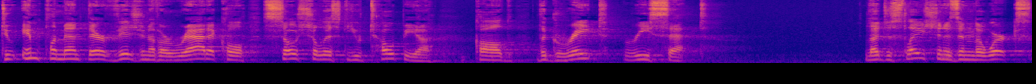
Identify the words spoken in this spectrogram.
to implement their vision of a radical socialist utopia called the Great Reset. Legislation is in the works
